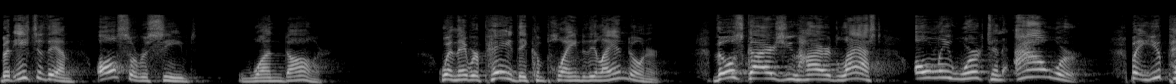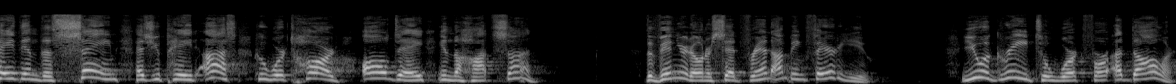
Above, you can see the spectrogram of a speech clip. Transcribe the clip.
But each of them also received one dollar. When they were paid, they complained to the landowner. Those guys you hired last only worked an hour, but you paid them the same as you paid us who worked hard all day in the hot sun. The vineyard owner said, friend, I'm being fair to you. You agreed to work for a dollar.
